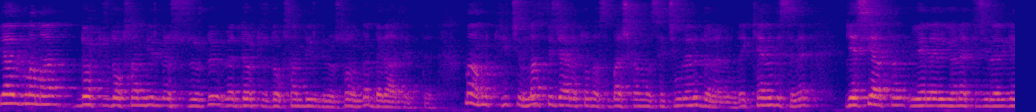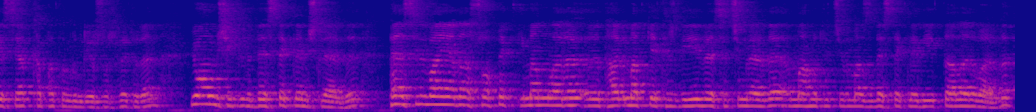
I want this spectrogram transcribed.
Yargılama 491 gün sürdü ve 491 günün sonunda beraat etti. Mahmut Hiç Yılmaz Ticaret Odası Başkanlığı seçimleri döneminde kendisini GESİAD'ın üyeleri, yöneticileri GESİAD kapatıldı biliyorsunuz FETÖ'den. Yoğun bir şekilde desteklemişlerdi. Pensilvanya'dan sohbet imamları e, talimat getirdiği ve seçimlerde Mahmut Hiç Yılmaz'ı desteklediği iddiaları vardı.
